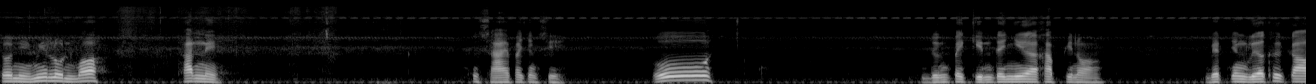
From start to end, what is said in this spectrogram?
ตัวนี้มีรุ่นบ่ท่านนี่คือสายไปจังสิโอ้ยดึงไปกินแต่เหงื่อครับพี่น้อง เบ็ดยังเหลือคือเก่า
